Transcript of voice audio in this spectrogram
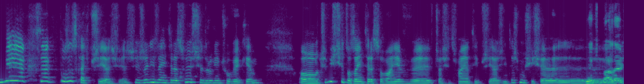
nie jak, jak pozyskać przyjaźń, wiesz, jeżeli zainteresujesz się drugim człowiekiem, o, oczywiście to zainteresowanie w, w, czasie trwania tej przyjaźni też musi się wiesz, no ale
